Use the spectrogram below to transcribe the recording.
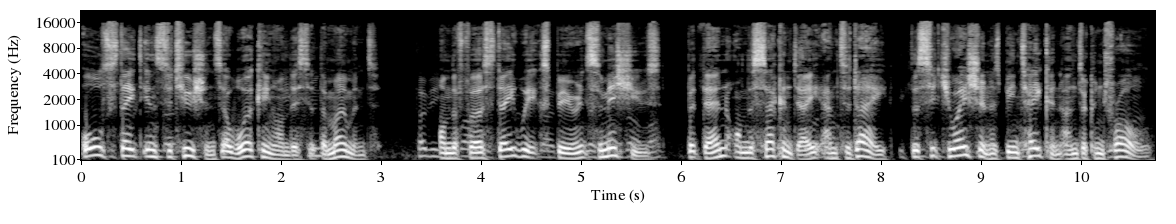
All state institutions are working on this at the moment. On the first day, we experienced some issues, but then on the second day and today, the situation has been taken under control.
